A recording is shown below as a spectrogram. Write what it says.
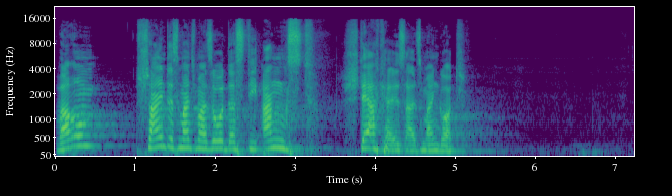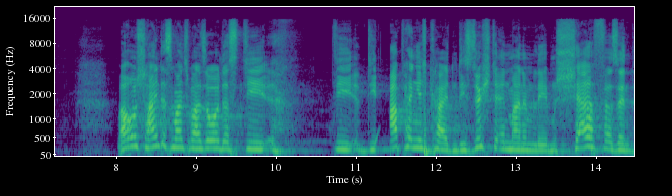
Warum scheint es manchmal so, dass die Angst stärker ist als mein Gott? Warum scheint es manchmal so, dass die, die, die Abhängigkeiten, die Süchte in meinem Leben schärfer sind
